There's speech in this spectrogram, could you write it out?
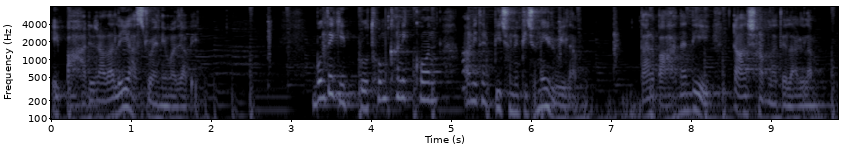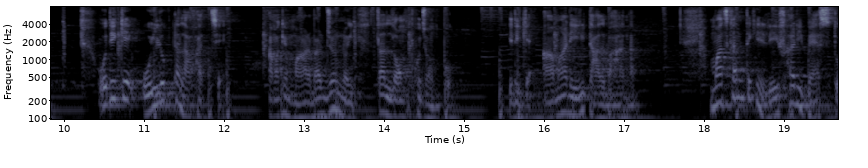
এই পাহাড়ের আড়ালেই আশ্রয় নেওয়া যাবে। বলতে কি, প্রথম খানিকক্ষণ আমি তার পিছনে পিছনেই রইলাম। তার বাহানা দিয়েই টাল সামলাতে লাগলাম। ওদিকে ওই লোকটা লাফাচ্ছে। আমাকে মারবার জন্যই তার লম্ফজম্প এদিকে আমার এই টাল বাহানা। মাঝখান থেকে রেফারি ব্যস্ত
